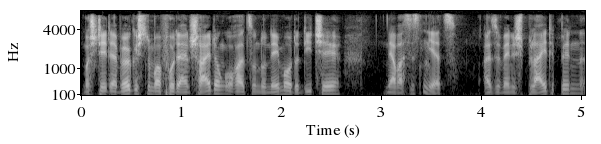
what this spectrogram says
man steht ja wirklich nur mal vor der Entscheidung, auch als Unternehmer oder DJ, ja, was ist denn jetzt? Also wenn ich pleite bin,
